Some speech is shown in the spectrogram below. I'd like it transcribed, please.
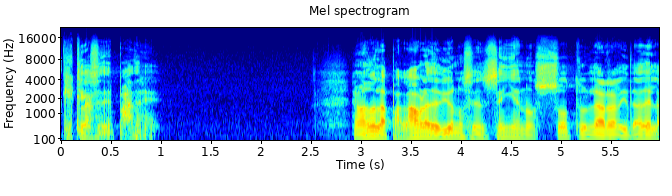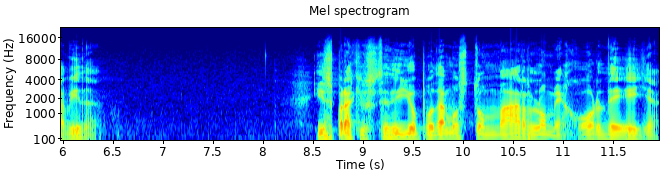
¿Qué clase de padre? Hermano, la palabra de Dios nos enseña a nosotros la realidad de la vida. Y es para que usted y yo podamos tomar lo mejor de ella.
